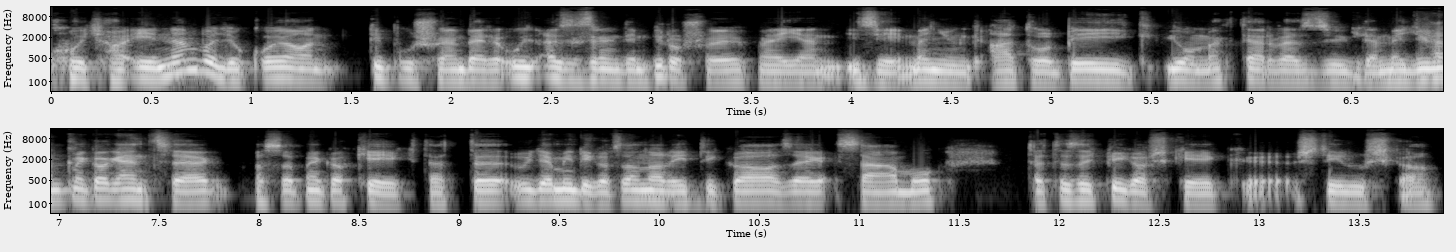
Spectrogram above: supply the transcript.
hogyha én nem vagyok olyan típusú ember, ezek szerint én piros vagyok, mert ilyen izé, menjünk ától B-ig, jól megtervezzük, de megyünk. Hát meg a rendszer, az meg a kék, tehát ugye mindig az analitika, az e- számok, tehát ez egy piros-kék stíluska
